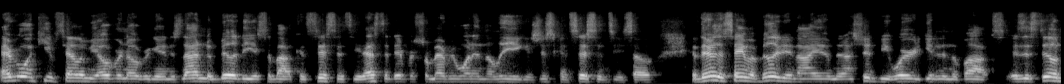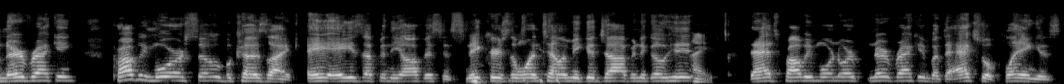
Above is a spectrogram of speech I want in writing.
everyone keeps telling me over and over again it's not an ability it's about consistency that's the difference from everyone in the league it's just consistency so if they're the same ability than i am then i shouldn't be worried getting in the box is it still nerve-wracking probably more so because like aa's up in the office and Snitker's the one telling me good job and to go hit nice. that's probably more nerve-wracking but the actual playing is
